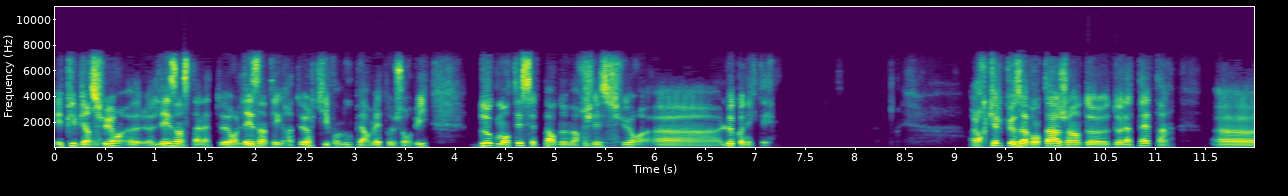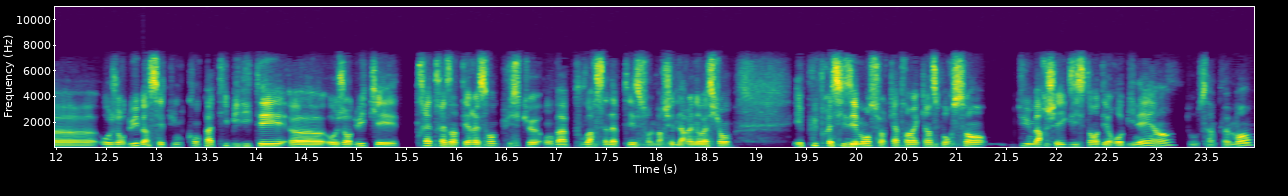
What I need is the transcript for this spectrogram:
et puis bien sûr euh, les installateurs, les intégrateurs qui vont nous permettre aujourd'hui d'augmenter cette part de marché sur euh, le connecté. Alors quelques avantages hein, de, la tête. aujourd'hui, bah, c'est une compatibilité aujourd'hui qui est très très intéressante puisqu'on va pouvoir s'adapter sur le marché de la rénovation et plus précisément sur 95% du marché existant des robinets, hein, tout simplement.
